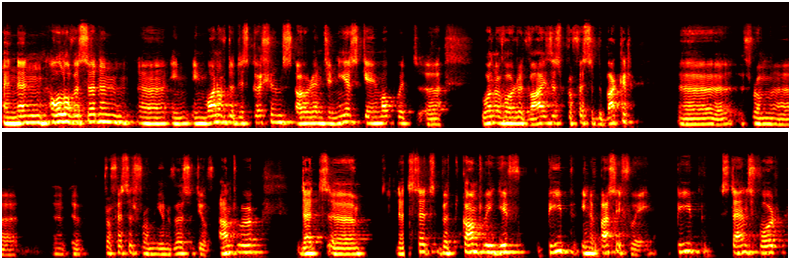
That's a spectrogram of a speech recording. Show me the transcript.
and then all of a sudden, uh, in, in one of the discussions, our engineers came up with uh, one of our advisors, Professor De Bakker, uh, from uh, a, a professor from University of Antwerp, that uh, that said, but can't we give PEEP in a passive way? PEEP stands for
